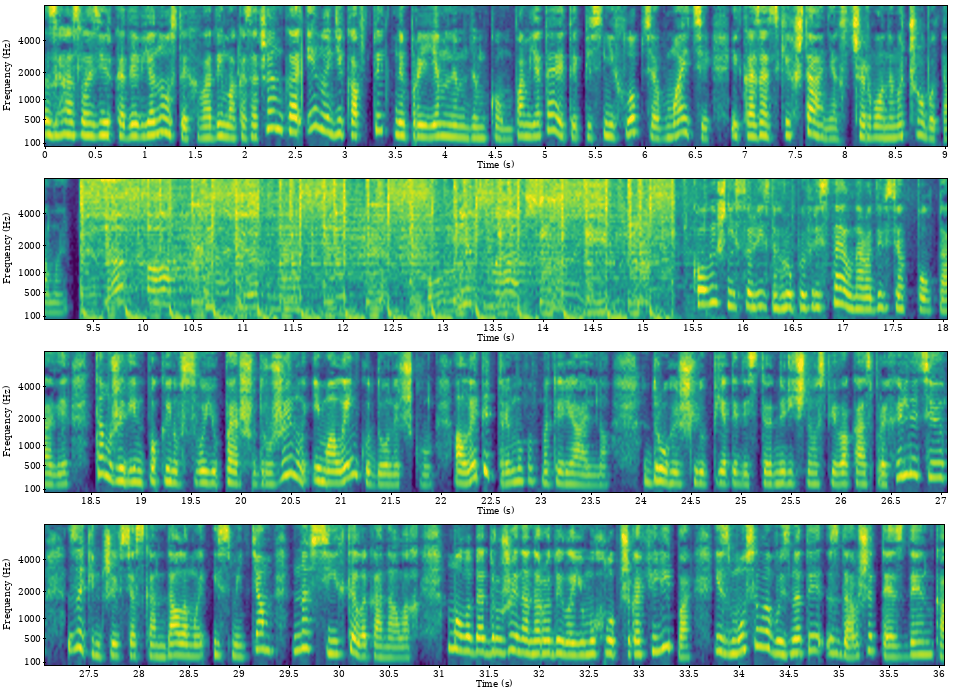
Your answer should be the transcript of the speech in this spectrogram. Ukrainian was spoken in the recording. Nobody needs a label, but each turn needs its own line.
Згасла зірка 90-х Вадима Казаченка іноді каптить неприємним димком. Пам'ятаєте пісні хлопця в майці і казацьких штанях з червоними чоботами? Колишній соліст групи Фрістайл народився в Полтаві. Там же він покинув свою першу дружину і маленьку донечку, але підтримував матеріально. Другий шлюб 51-річного співака з прихильницею закінчився скандалами і сміттям на всіх телеканалах. Молода дружина народила йому хлопчика Філіпа і змусила визнати, здавши тест ДНК.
